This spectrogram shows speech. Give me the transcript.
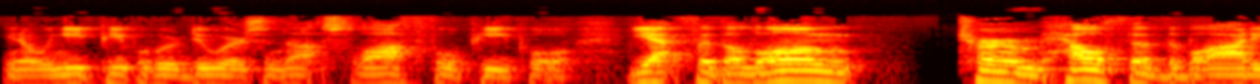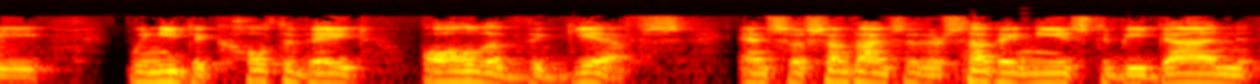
you know, we need people who are doers and not slothful people. Yet, for the long term health of the body, we need to cultivate all of the gifts. And so sometimes there's something needs to be done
